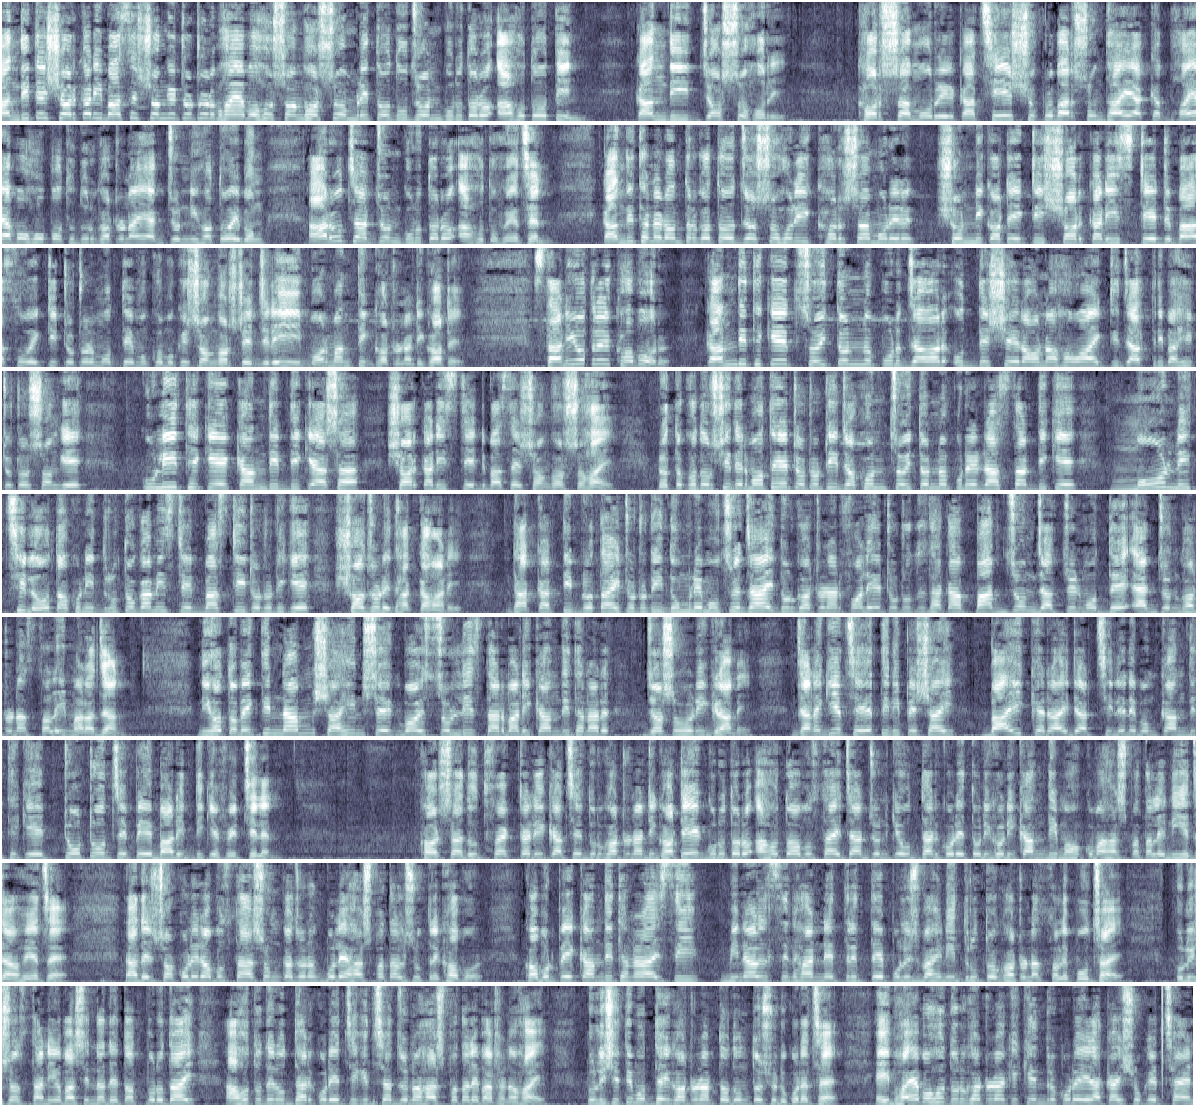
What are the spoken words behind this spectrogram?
কান্দিতে সরকারি বাসের সঙ্গে টোটোর ভয়াবহ সংঘর্ষ, মৃত দুজন গুরুতর আহত তিন। কান্দি যশোহরে খরসা মোড়ের কাছে শুক্রবার সন্ধ্যায় এক ভয়াবহ পথ দুর্ঘটনায় একজন নিহত এবং আরও চারজন গুরুতর আহত হয়েছেন। কান্দি থানার অন্তর্গত যশোহরি খরসা মোড়ের সন্নিকটে একটি সরকারি স্টেট বাস ও একটি টোটোর মধ্যে মুখোমুখি সংঘর্ষের জেরেই এই মর্মান্তিক ঘটনাটি ঘটে। স্থানীয়দের খবর, কান্দি থেকে চৈতন্যপুর যাওয়ার উদ্দেশ্যে রওনা হওয়া একটি যাত্রীবাহী টোটোর সঙ্গে কুলি থেকে কান্দির দিকে আসা সরকারি স্টেট বাসের সংঘর্ষ হয়। প্রত্যক্ষদর্শীদের মতে, টোটোটি যখন চৈতন্যপুরের রাস্তার দিকে মোড় নিচ্ছিল, তখনই দ্রুতগামী স্টেট বাসটি টোটোটিকে সজোরে ধাক্কা মারে। ধাক্কার তীব্রতায় টোটোটি দুমড়ে মুচড়ে যায়। দুর্ঘটনার ফলে টোটোতে থাকা পাঁচজন যাত্রীর মধ্যে একজন ঘটনাস্থলেই মারা যান। নিহত ব্যক্তির নাম শাহিন শেখ, বয়স চল্লিশ, তার বাড়ি কান্দি থানার যশোহরি গ্রামে। জানা গিয়েছে, তিনি পেশায় বাইক রাইডার ছিলেন এবং কান্দি থেকে টোটো চেপে বাড়ির দিকে ফিরছিলেন। খরসা দুধ ফ্যাক্টরির কাছে দুর্ঘটনাটি ঘটে। গুরুতর আহত অবস্থায় চারজনকে উদ্ধার করে তড়িঘড়ি কান্দি মহকুমা হাসপাতালে নিয়ে যাওয়া হয়েছে। তাদের সকলের অবস্থা আশঙ্কাজনক বলে হাসপাতাল সূত্রে খবর। খবর পেয়ে কান্দি থানার আইসি মিনাল সিনহার নেতৃত্বে পুলিশ বাহিনী দ্রুত ঘটনাস্থলে পৌঁছায়। পুলিশ ও স্থানীয় বাসিন্দাদের তৎপরতায় আহতদের উদ্ধার করে চিকিৎসার জন্য হাসপাতালে পাঠানো হয়। পুলিশ ইতিমধ্যেই ঘটনার তদন্ত শুরু করেছে। এই ভয়াবহ দুর্ঘটনাকে কেন্দ্র করে এলাকায় শোকের ছায়া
